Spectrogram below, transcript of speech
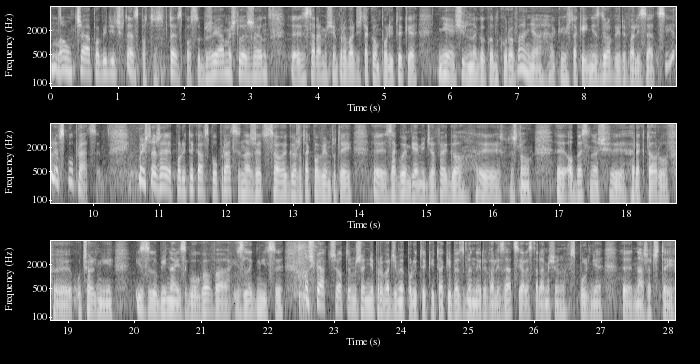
no, trzeba powiedzieć w ten, sposób, w ten sposób, że ja myślę, że e, staramy się prowadzić taką politykę nie silnego konkurowania, jakiejś takiej niezdrowej rywalizacji, ale współpracy. Myślę, że polityka współpracy na rzecz całego, że tak powiem tutaj e, Zagłębia Miedziowego, e, zresztą obecność rektorów uczelni i z Lubina, i z Głogowa, i z Legnicy, no świadczy o tym, że nie prowadzimy polityki takiej bezwzględnej rywalizacji, ale staramy się wspólnie na rzecz tej,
